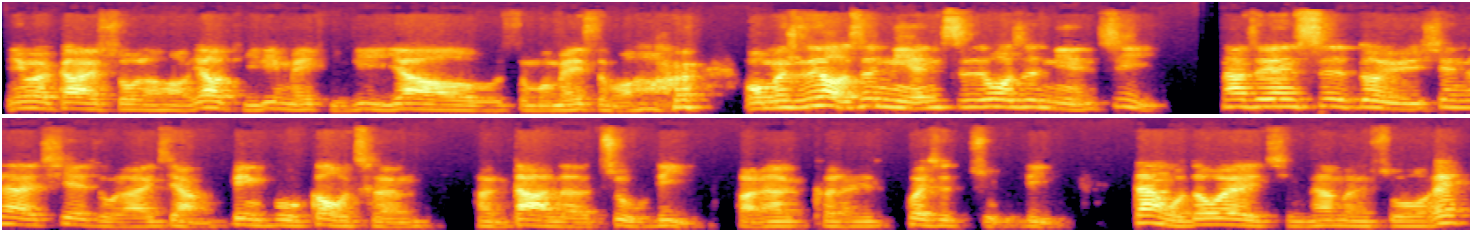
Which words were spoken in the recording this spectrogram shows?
因为刚才说了哈，要体力没体力，要什么没什么哈。我们只有是年资或是年纪，那这件事对于现在的企业主来讲，并不构成。很大的助力，反而可能会是阻力，但我都会请他们说：哎，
